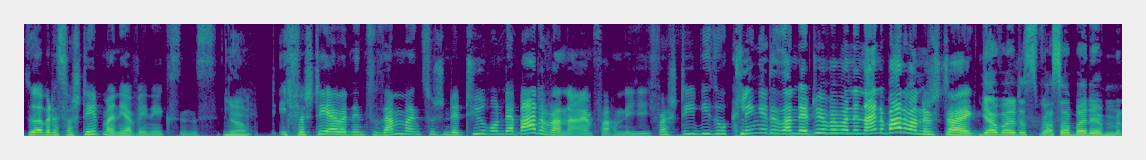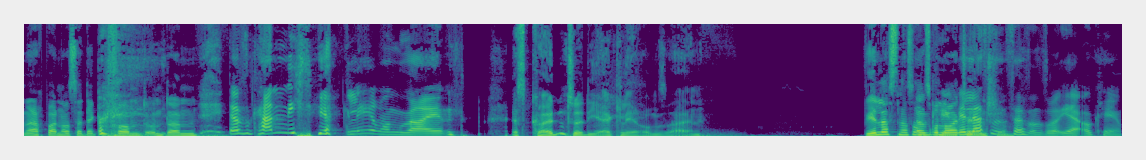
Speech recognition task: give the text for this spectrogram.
So, aber das versteht man ja wenigstens. Ja. Ich verstehe aber den Zusammenhang zwischen der Türe und der Badewanne einfach nicht. Ich verstehe, wieso klingelt es an der Tür, wenn man in eine Badewanne steigt. Ja, weil das Wasser bei dem Nachbarn aus der Decke kommt und dann. Das kann nicht die Erklärung sein. Es könnte die Erklärung sein. Wir lassen das unsere okay, Leute wir lassen uns das unsere. Ja, okay.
